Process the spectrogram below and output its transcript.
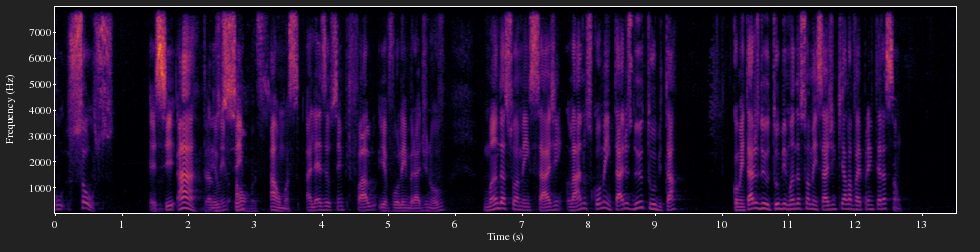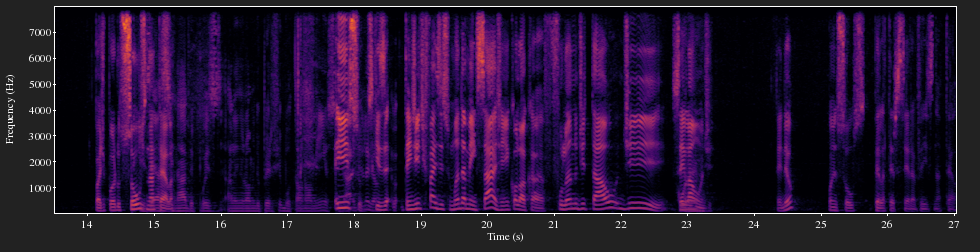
O Souls. Esse. Ah, eu sempre, almas. Almas. Aliás, eu sempre falo, e eu vou lembrar de novo. Manda sua mensagem lá nos comentários do YouTube, tá? Comentários do YouTube, manda sua mensagem que ela vai para interação. Pode pôr o Souls na tela. assinar depois, além do nome do perfil, botar o nominho. cidade, Isso, legal. se quiser. Tem gente que faz isso, manda mensagem e coloca fulano de tal de sei lá onde. Entendeu? Põe o Souls pela terceira vez na tela.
